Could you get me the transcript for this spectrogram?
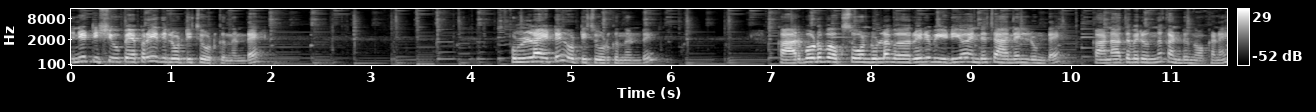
ഇനി ടിഷ്യൂ പേപ്പർ ഇതിൽ ഒട്ടിച്ചു കൊടുക്കുന്നുണ്ട്. ഫുള്ളായിട്ട് ഒട്ടിച്ചു കൊടുക്കുന്നുണ്ട്. കാർഡ്ബോർഡ് ബോക്സ് കൊണ്ടുള്ള വേറൊരു വീഡിയോ എന്റെ ചാനലിലുണ്ട് കാണാത്തവരൊന്ന് കണ്ടു നോക്കണേ.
